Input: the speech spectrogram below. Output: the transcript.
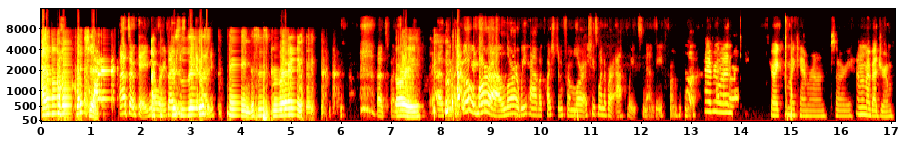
I have a question. That's okay. No worries. I was just listening. This is great. That's funny. Sorry. That's okay. Oh, Laura. Laura, we have a question from Laura. She's one of our athletes, Mandy. From Hi everyone. Here I put my camera on. Sorry, I'm in my bedroom.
